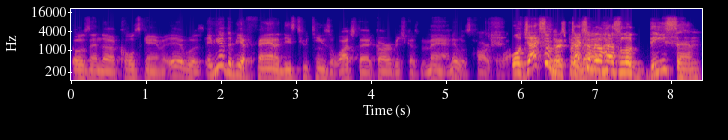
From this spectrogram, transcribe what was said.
Broncos and the Colts game. It was. If you had to be a fan of these two teams to watch that garbage, because man, it was hard to watch. Well, Jacksonville, That's pretty Jacksonville bad. has looked decent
